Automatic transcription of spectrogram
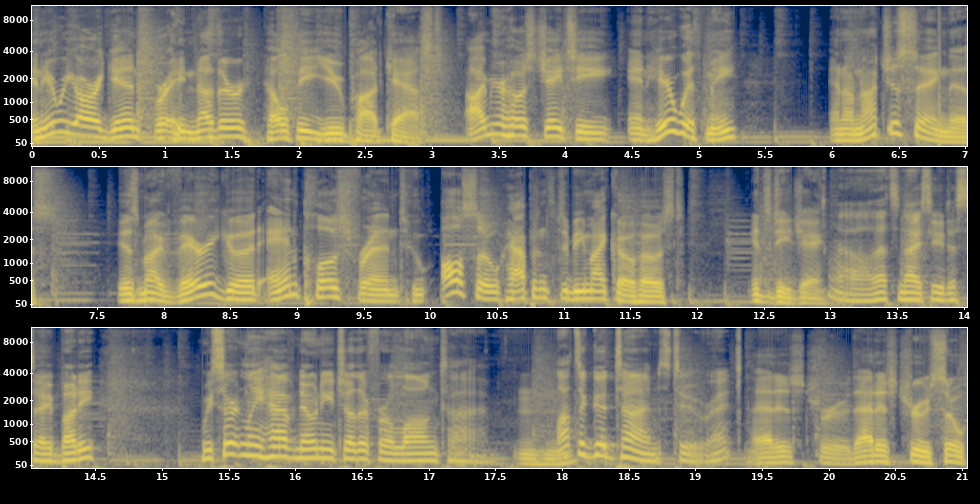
and here we are again for another Healthy You podcast. I'm your host, JT, and here with me, and I'm not just saying this, is my very good and close friend who also happens to be my co host. It's DJ. Oh, that's nice of you to say, buddy. We certainly have known each other for a long time. Mm-hmm. Lots of good times, too, right? That is true. That is true. So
